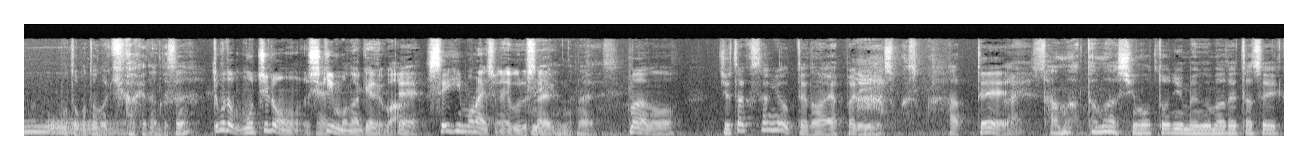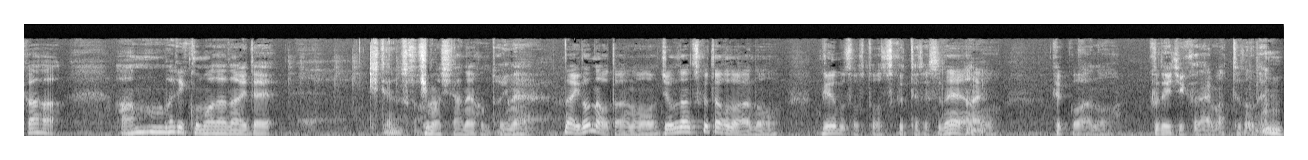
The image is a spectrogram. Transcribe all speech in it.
もともとのきっかけなんですね。ってことはもちろん資金もなければ、ええ、製品もないですよね売る製品ないです。まああの受託作業っていうのはやっぱりあってたまたま仕事に恵まれたせいかあんまり困らないで来てるんですか？来ましたね本当にね、はい、いろんなことあの冗談作ったことはあのゲームソフトを作ってですねあの、はい、結構あのクレイジークライマーっていうので、うん、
